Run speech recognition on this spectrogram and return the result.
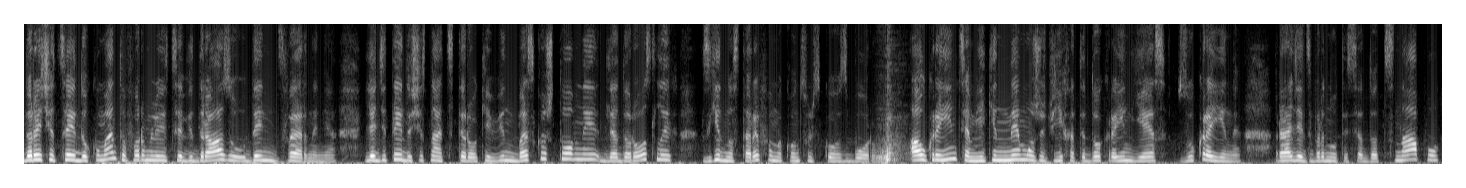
До речі, цей документ оформлюється відразу у день звернення. Для дітей до 16 років він безкоштовний, для дорослих згідно з тарифами консульського збору. А українцям, які не можуть в'їхати до країн ЄС з України, радять звернутися до ЦНАПу,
